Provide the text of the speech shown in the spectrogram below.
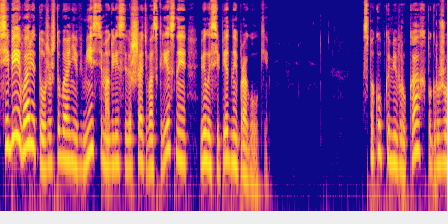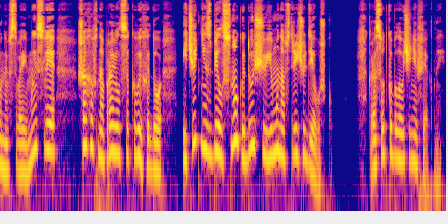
себе и Варе тоже, чтобы они вместе могли совершать воскресные велосипедные прогулки. С покупками в руках, погруженный в свои мысли, Шахов направился к выходу и чуть не сбил с ног идущую ему навстречу девушку. Красотка была очень эффектной.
